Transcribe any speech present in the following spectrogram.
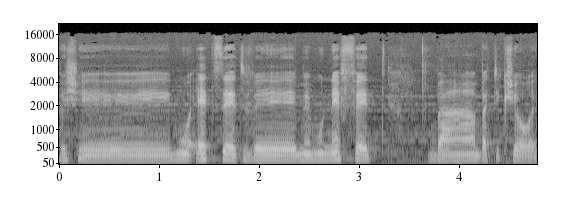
ושמואצת וממונפת בתקשורת.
